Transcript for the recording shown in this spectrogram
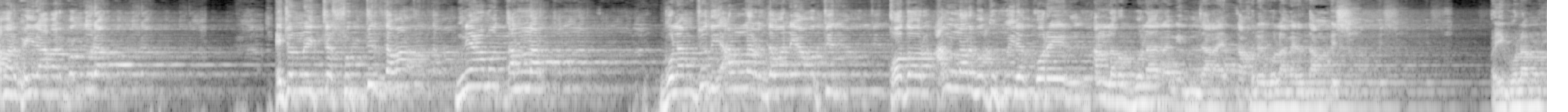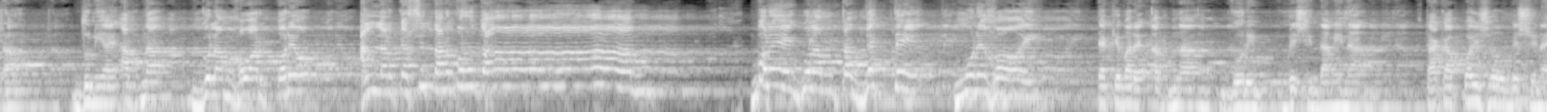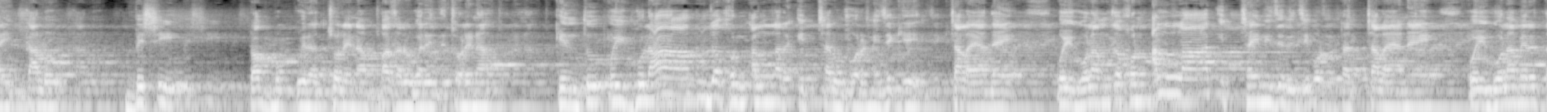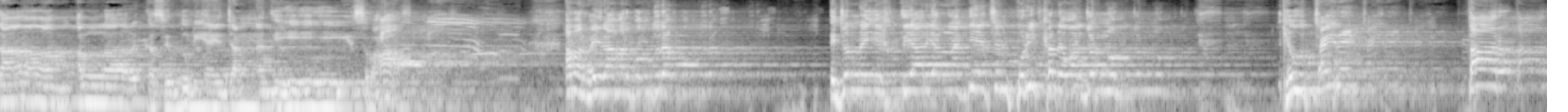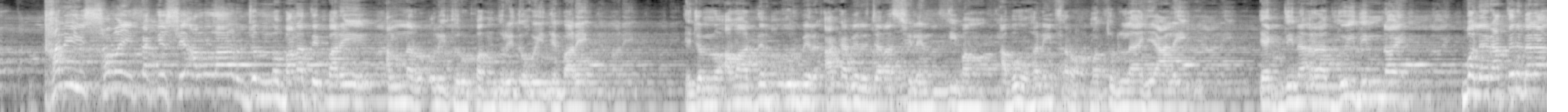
আমার ভাইরা, আমার বন্ধুরা, এজন্য ইচ্ছা শক্তির দেওয়া, নিয়ামত আল্লাহর। গোলাম যদি আল্লাহর দেওয়া নিয়ামতের কদর আল্লাহর মতো কুইরা করেন, আল্লাহ রব্বুল আলামিন জানায়, তাহলে গোলামের দাম বেশি। ওই গোলামটা দুনিয়ায় আপনা গোলাম হওয়ার পরেও আল্লাহর কাছে তার বড় দাম। বলে, গোলামটা দেখতে মনে হয় একেবারে আপনা গরিব, বেশি দামি না। টাকা পয়সাও বেশি নাই, কালো, বেশি টকবক কইরা চলে না, বাজারও গাড়িতে চলে না। কিন্তু ওই গোলাম যখন আল্লাহর ইচ্ছার উপর নিজেকে চালায়া দেয়, ওই গোলাম যখন আল্লাহর ইচ্ছায় নিজের জীবনটা চালায়া নেয়, ওই গোলামের দাম আল্লাহর কাছে দুনিয়ায় জান্নাতি। আমার ভাইরা, আমার বন্ধুরা এই জন্য ইখতিয়ারি আল্লাহ দিয়েছেন, পরীক্ষা নেওয়ার জন্য। কেউ চাইলে তার খালি সময়টাকে সে আল্লাহর জন্য বানাতে পারে, আল্লাহর অলিতে রূপান্তরিত হইতে পারে। এই জন্য আমাদের পূর্বের আকাবের যারা ছিলেন, ইমাম আবু হানিফা রহমতুল্লাহ আলী একদিন আর দুই দিন নয়, বলে রাতের বেলা,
